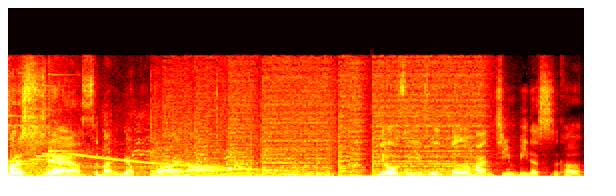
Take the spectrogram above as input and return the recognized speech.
我的天，四百零六块啦！又是一次得满金币的时刻。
